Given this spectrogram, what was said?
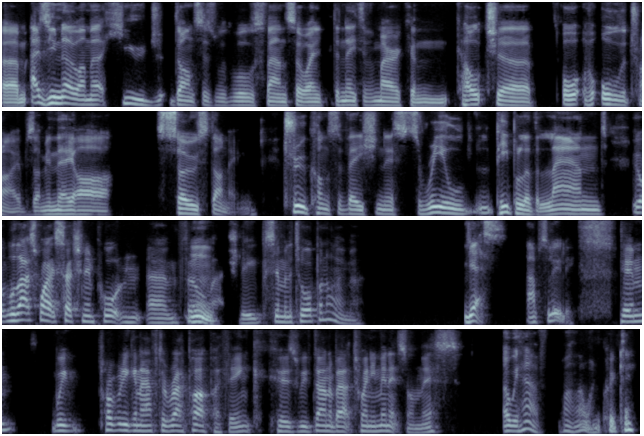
Um, as you know, I'm a huge Dances with Wolves fan, so I the Native American culture of all the tribes. I mean, they are so stunning. True conservationists, real people of the land. Well, that's why it's such an important um, film, mm. actually, similar to Oppenheimer. Yes, absolutely. Tim, we're probably going to have to wrap up, I think, because we've done about 20 minutes on this. Oh, we have. Wow, that went quickly.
